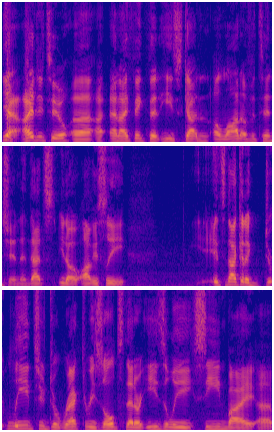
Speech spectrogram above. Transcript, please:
Yeah, I do too. Uh, I, and I think that he's gotten a lot of attention, and that's you know obviously it's not going to d- lead to direct results that are easily seen by, uh,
